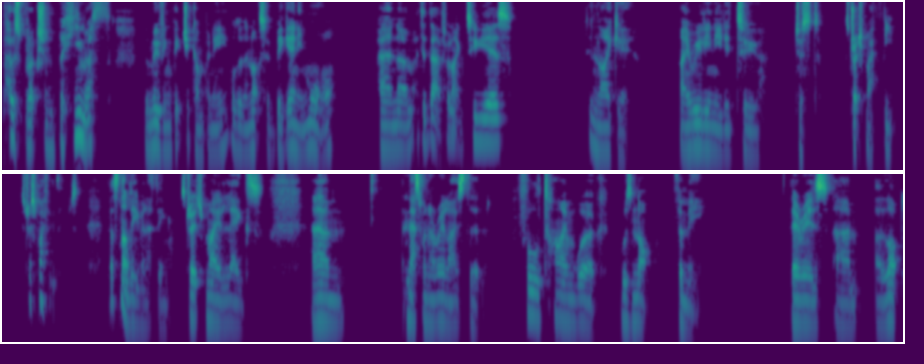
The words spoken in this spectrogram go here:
post production behemoth, the moving picture company, although they're not so big anymore. And um, I did that for like two years. Didn't like it. I really needed to just stretch my feet. Stretch my feet. That's not even a thing. Stretch my legs. Um, and that's when I realized that full time work was not for me. There is um, a lot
